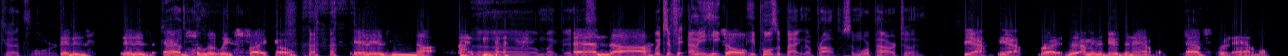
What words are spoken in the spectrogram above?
good lord. It is. It is good absolutely psycho. it is nuts. oh my goodness! and uh, which, if I mean, he so, he pulls it back, no problem. So more power to him. Yeah, yeah, right. I mean, the dude's an animal, absolute animal.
